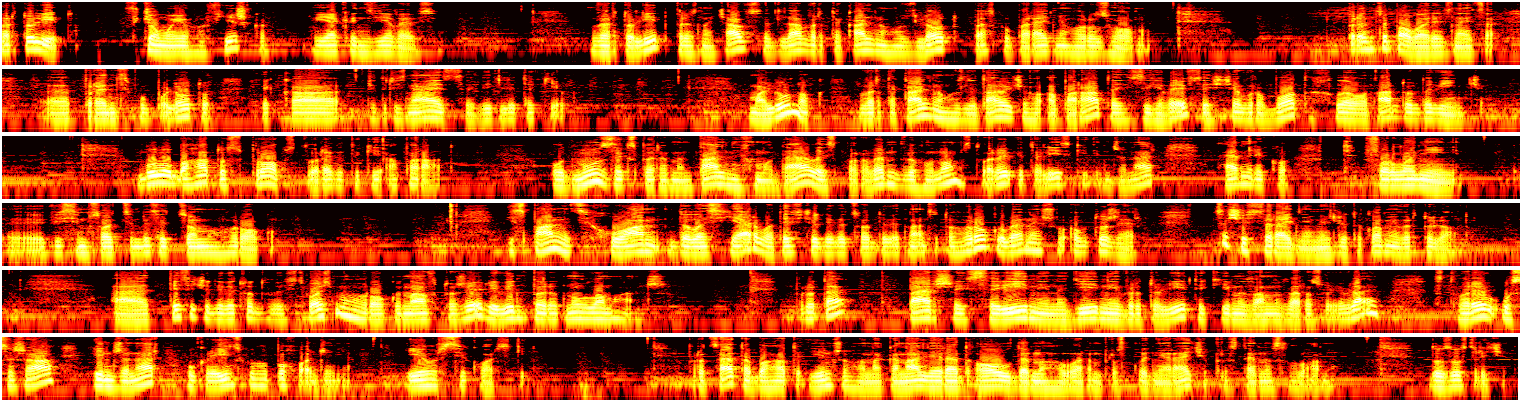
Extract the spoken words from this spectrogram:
Вертоліт. В чому його фішка і як він з'явився? Вертоліт призначався для вертикального зльоту без попереднього розгону. Принципова різниця е, принципу польоту, яка відрізняється від літаків. Малюнок вертикального злітаючого апарата з'явився ще в роботах Леонардо да Вінчі. Було багато спроб створити такий апарат. Одну з експериментальних моделей з паровим двигуном створив італійський інженер Енріко Форлоніні е, 877 року. Іспанець Хуан де ла Сєрва 1919 року винайшов автожир. Це щось середнє між літаком і вертольотом. Е, 1928 року на автожирі він перетнув Ла-Манш. Проте перший серійний надійний вертоліт, який ми з вами зараз уявляємо, створив у США інженер українського походження Ігор Сікорський. Про це та багато іншого на каналі Red All, де ми говоримо про складні речі простими словами. До зустрічі!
